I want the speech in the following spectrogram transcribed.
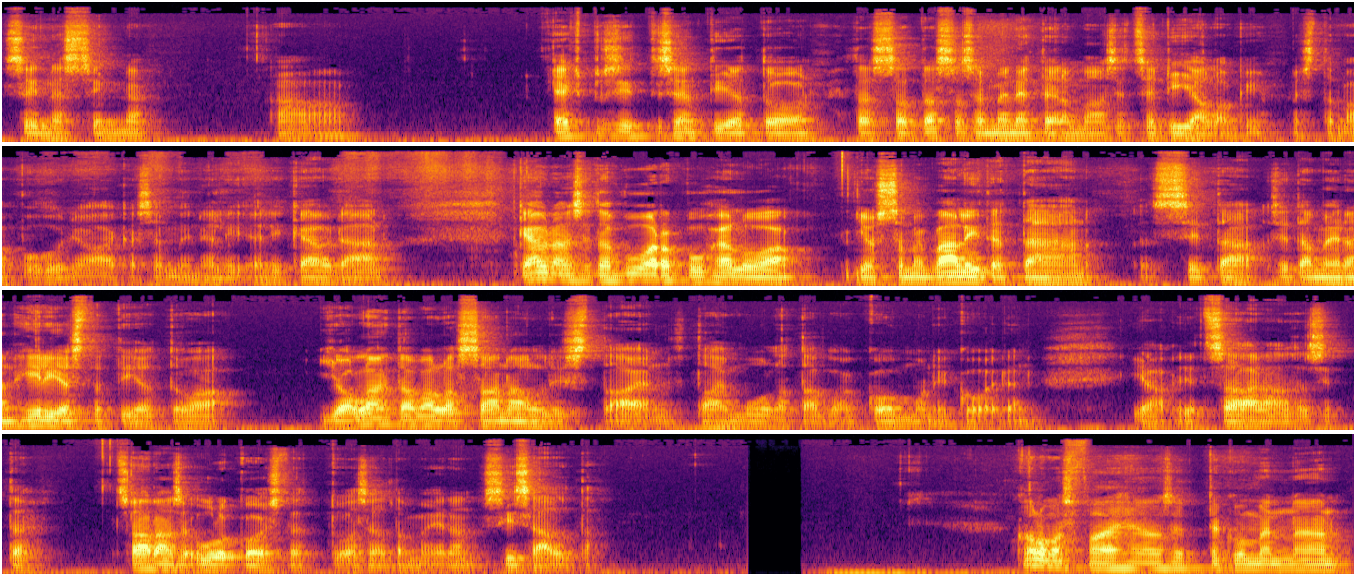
sinne, sinne ää, eksplisiittiseen tietoon. Tässä, tässä se menetelmä on sitten se dialogi, mistä mä puhuin jo aikaisemmin. Eli, eli käydään, käydään sitä vuoropuhelua, jossa me välitetään sitä, sitä meidän hiljasta tietoa jollain tavalla sanallistaen tai muulla tavoin kommunikoiden. Ja että saadaan se sitten saadaan se ulkoistettua sieltä meidän sisältä. Kolmas vaihe on sitten, kun mennään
